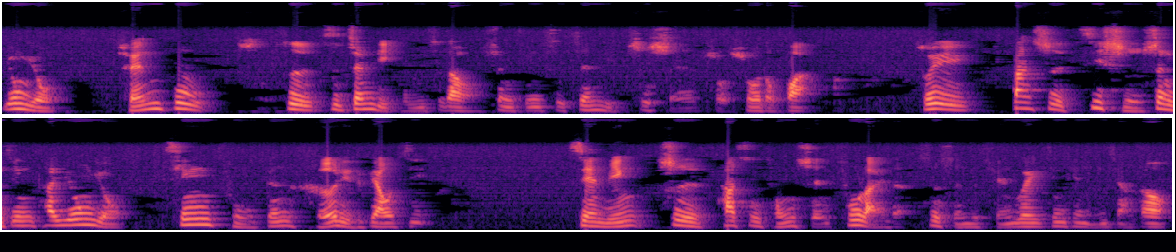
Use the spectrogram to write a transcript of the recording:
拥有全部。是是真理，我们知道圣经是真理，是神所说的话所以，但是即使圣经它拥有清楚跟合理的标记，显明是它是从神出来的，是神的权威。今天我们讲到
